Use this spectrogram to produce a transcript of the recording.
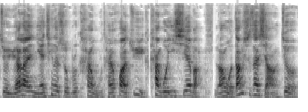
就原来年轻的时候不是看舞台话剧看过一些吧，然后我当时在想，就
